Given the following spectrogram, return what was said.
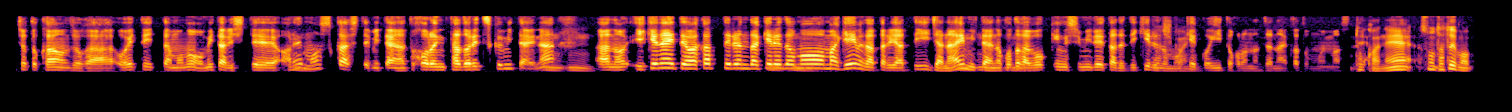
ちょっと彼女が置いていったものを見たりして、あれうん。もしかしてみたいなところにたどり着くみたいな、うんうんあのいけないって分かってるんだけれども、うまあ、ゲームだったらやっていいじゃない、うんうんうんみたいなことがウォーキングシミュレーターでできるのも結構いいところなんじゃないかと思いますね。とかねその例えばん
